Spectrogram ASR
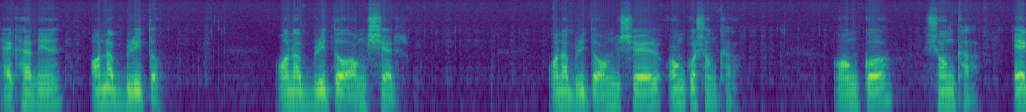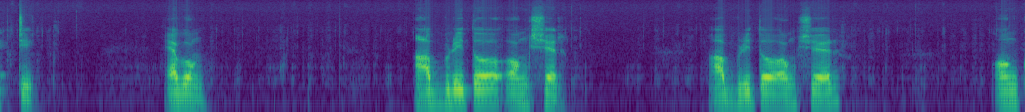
এখানে অনাবৃত অনাবৃত অংশের অনাবৃত অংশের অঙ্ক সংখ্যা অঙ্ক সংখ্যা একটি। এবং আবৃত অংশের আবৃত অংশের অঙ্ক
